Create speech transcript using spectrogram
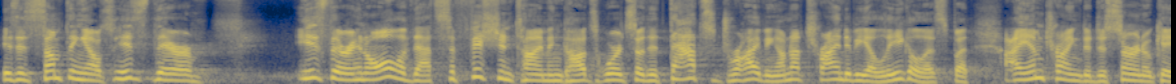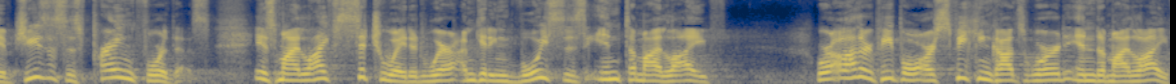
is it something else? Is there is there in all of that sufficient time in God's word so that that's driving? I'm not trying to be a legalist, but I am trying to discern okay, if Jesus is praying for this, is my life situated where I'm getting voices into my life, where other people are speaking God's word into my life?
